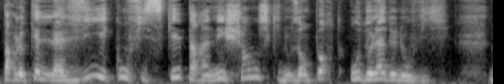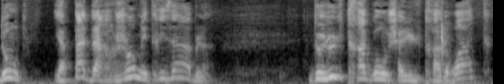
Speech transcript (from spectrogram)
par lequel la vie est confisquée par un échange qui nous emporte au-delà de nos vies. Donc, il n'y a pas d'argent maîtrisable. De l'ultra-gauche à l'ultra-droite,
